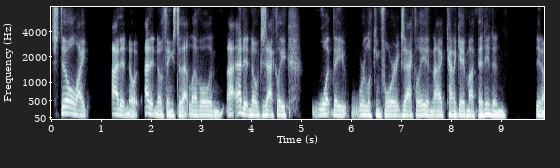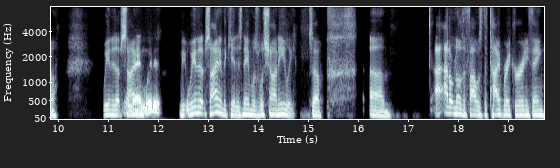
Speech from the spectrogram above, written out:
still, like I didn't know it. I didn't know things to that level, and I, I didn't know exactly what they were looking for exactly, and I kind of gave my opinion, and you know, we ended up signing with it. We, we ended up signing the kid. His name was Washaun Ealey. So, um, I, I, don't know if I was the tiebreaker or anything.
